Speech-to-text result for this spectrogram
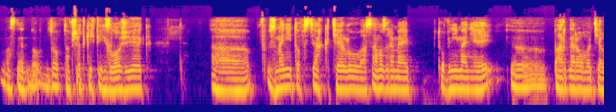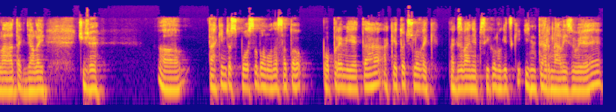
vlastne do, do, do všetkých tých zložiek. Uh, zmení to vzťah k telu a samozrejme aj to vnímanie uh, partnerovho tela a tak ďalej. Čiže uh, takýmto spôsobom ono sa to popremieta a keď to človek tzv. psychologicky internalizuje,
